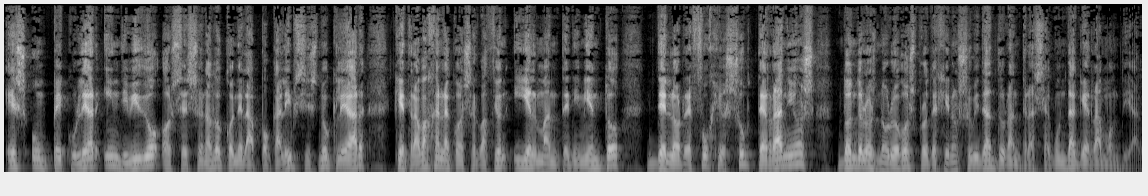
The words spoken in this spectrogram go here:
es un peculiar individuo obsesionado con el apocalipsis nuclear que trabaja en la conservación y el mantenimiento de los refugios subterráneos donde los noruegos protegieron su vida durante la Segunda Guerra Mundial.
